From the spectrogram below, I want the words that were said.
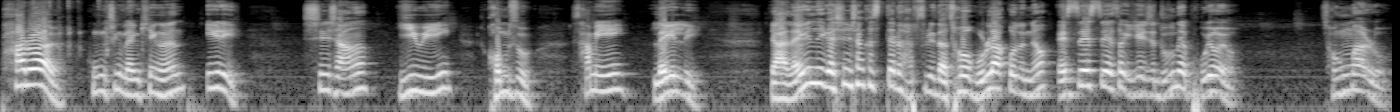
8월 공식 랭킹은 1위 신상 2위 검수 3위 레일리 야 레일리가 신샹크스 때를 잡습니다. 저 몰랐거든요. SS에서 이게 이제 눈에 보여요. 정말로.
